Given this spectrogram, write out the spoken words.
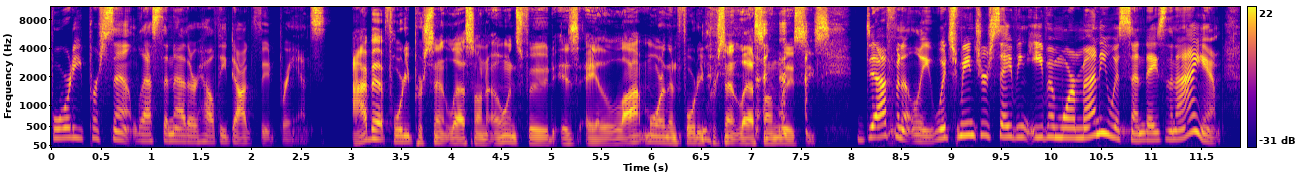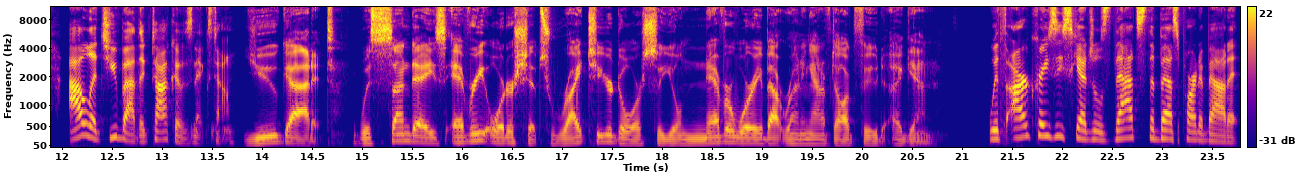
40% less than other healthy dog food brands. I bet 40% less on Owen's food is a lot more than 40% less on Lucy's. Definitely, which means you're saving even more money with Sundays than I am. I'll let you buy the tacos next time. You got it. With Sundays, every order ships right to your door, so you'll never worry about running out of dog food again. With our crazy schedules, that's the best part about it.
